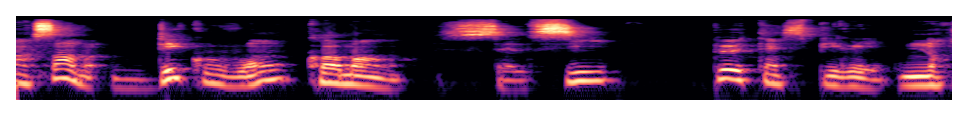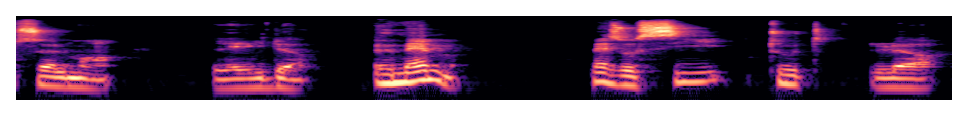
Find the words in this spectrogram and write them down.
Ensemble, découvrons comment celle-ci peut inspirer non seulement les leaders eux-mêmes, mais aussi tout leurs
